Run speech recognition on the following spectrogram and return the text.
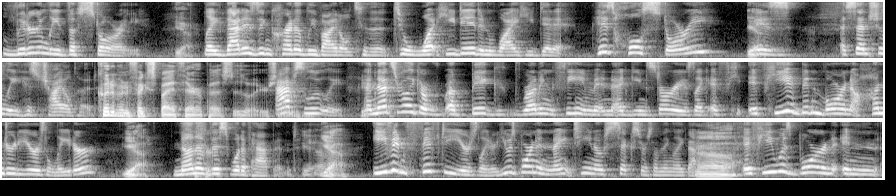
literally the story. yeah. Like that is incredibly vital to the to what he did and why he did it. His whole story Yeah. is essentially his childhood. Could have been fixed by a therapist, is what you're saying. Absolutely, and that's really like a, a big running theme in Ed Gein's story. Is like if he, if he had been born a hundred years later, Yeah. none of sure. this would have happened. Yeah. Yeah. even 50 years later, he was born in 1906 or something like that. Ugh. if he was born in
